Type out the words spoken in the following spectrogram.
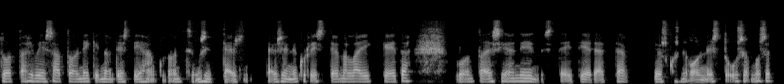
tuottaa hyvin satoja, nekin on tietysti ihan kun on täysin, täysin niin risteymälajikkeita luontaisia, niin sitten ei tiedä, että joskus ne onnistuu semmoiset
